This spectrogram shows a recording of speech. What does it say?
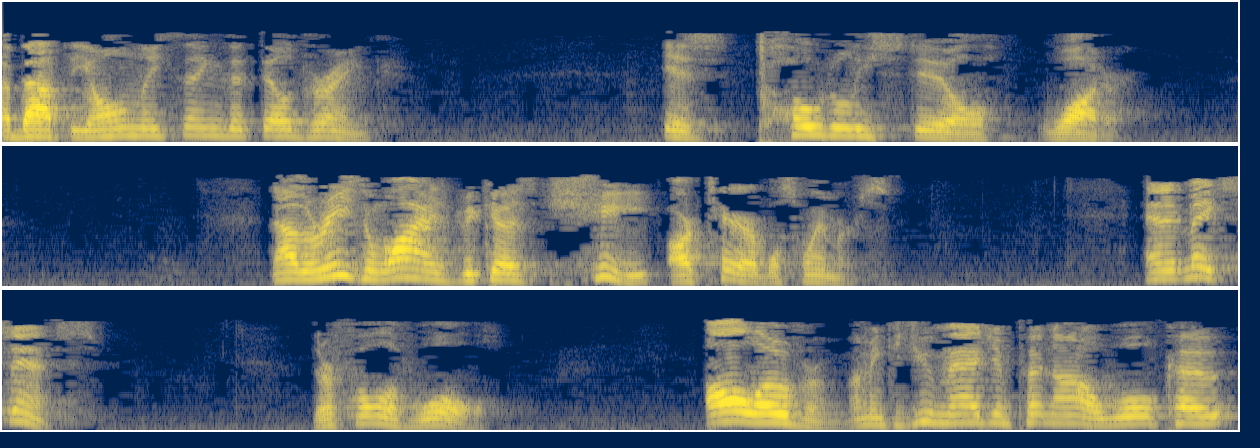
about the only thing that they'll drink is totally still water. Now, the reason why is because sheep are terrible swimmers. And it makes sense. They're full of wool. All over them. I mean, could you imagine putting on a wool coat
